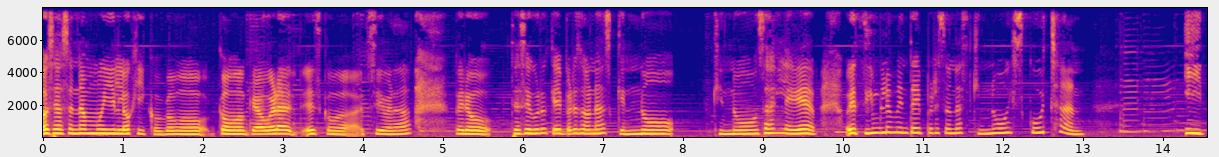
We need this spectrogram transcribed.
o sea, suena muy ilógico, como, como que ahora es como así, ¿verdad? Pero te aseguro que hay personas que no, que no saben leer, o simplemente hay personas que no escuchan. Y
